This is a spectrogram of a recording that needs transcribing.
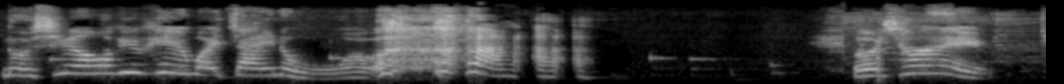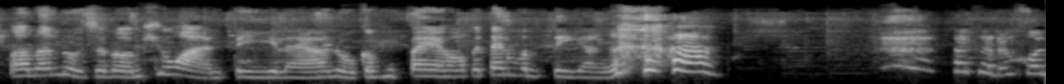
หนูเชื่อว่าพี่ๆไว้ใจหนูเออใช่ ตอนนั้นหนูจะโดนพี่หวานตีแล้วหนูกับพี่เป้เขาไปเต้นบนเตียง ถ้าเกิดทุกคน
